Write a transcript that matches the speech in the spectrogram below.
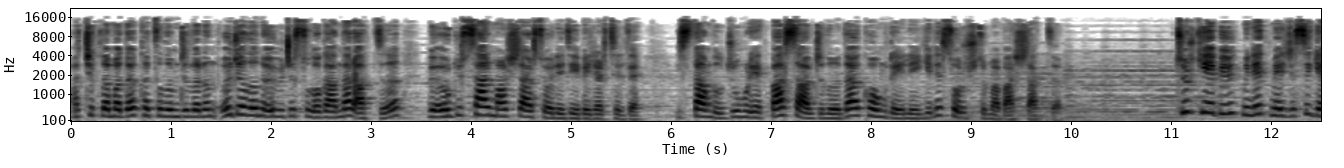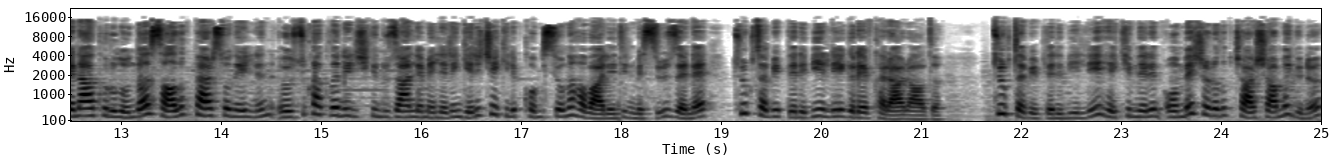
Açıklamada katılımcıların Öcalan'ı övücü sloganlar attığı ve örgütsel marşlar söylediği belirtildi. İstanbul Cumhuriyet Başsavcılığı da kongre ile ilgili soruşturma başlattı. Türkiye Büyük Millet Meclisi Genel Kurulu'nda sağlık personelinin özlük haklarına ilişkin düzenlemelerin geri çekilip komisyona havale edilmesi üzerine Türk Tabipleri Birliği grev kararı aldı. Türk Tabipleri Birliği hekimlerin 15 Aralık çarşamba günü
